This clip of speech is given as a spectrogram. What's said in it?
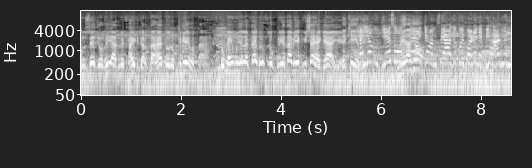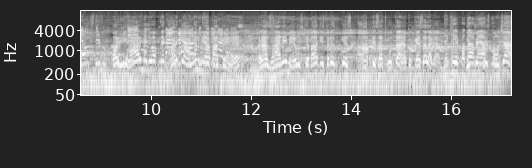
उनसे जो भी आदमी फाइट करता है तो लोकप्रिय होता है। तो कहीं मुझे लगता है लोकप्रियता भी एक विषय है क्या ये? देखिए ये मेरा जो कि हमसे आगे कोई बड़े नहीं बिहार में लोग सिर्फ़ और बिहार में जब अपने घर के आँगन में आप आते हैं राजधानी में उसके बाद इस तरह आपके साथ होता है तो कैसा लगा? देखिए पता है मैं आपको पहुँचा।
